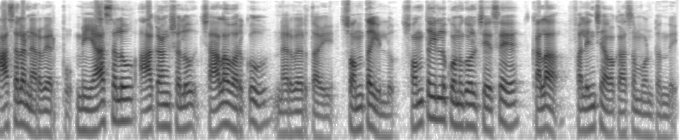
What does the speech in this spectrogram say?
ఆశల నెరవేర్పు. మీ ఆశలు ఆకాంక్షలు చాలా వరకు నెరవేరుతాయి. సొంత ఇల్లు. సొంత ఇల్లు కొనుగోలు చేసే కళ ఫలించే అవకాశం ఉంటుంది.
